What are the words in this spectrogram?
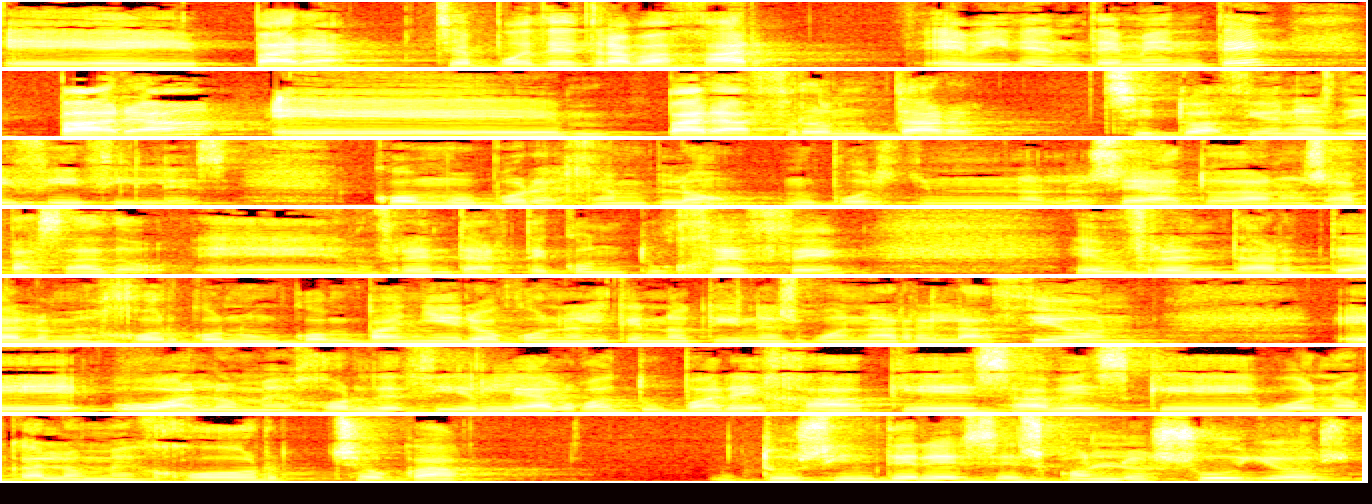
eh, para, se puede trabajar evidentemente para, eh, para afrontar situaciones difíciles, como por ejemplo, pues no lo sé, a todas nos ha pasado eh, enfrentarte con tu jefe, enfrentarte a lo mejor con un compañero con el que no tienes buena relación, o a lo mejor decirle algo a tu pareja que sabes que, bueno, que a lo mejor choca tus intereses con los suyos.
